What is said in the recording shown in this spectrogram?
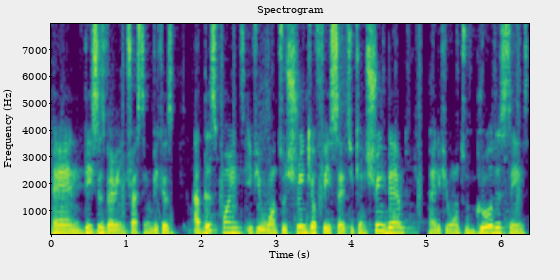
And this is very interesting because at this point, if you want to shrink your face sets, you can shrink them. And if you want to grow these things,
